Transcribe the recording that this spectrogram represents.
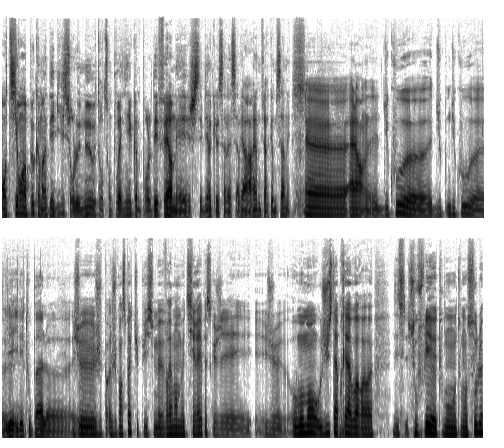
en tirant un peu comme un débile sur le nœud autour de son poignet comme pour le défaire mais je sais bien que ça va servir à rien de faire comme ça mais Euh, alors, euh, du coup, euh, du, du coup, euh, Il est, il est tout pâle. euh, Je, je, je pense pas que tu puisses me, vraiment me tirer parce que j'ai, je, au moment où, juste après avoir euh, soufflé tout mon, tout mon soul,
